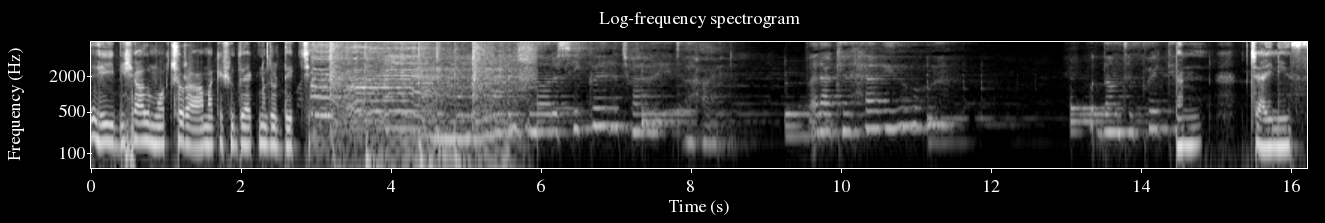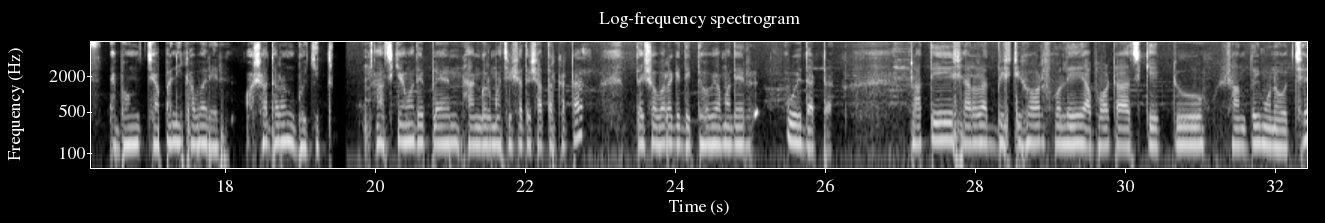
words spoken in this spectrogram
এই বিশাল মৎস্যরা আমাকে শুধু এক নজর দেখছে. চাইনিজ এবং জাপানি খাবারের অসাধারণ বৈচিত্র্য। আজকে আমাদের প্ল্যান হাঙ্গর মাছের সাথে সাঁতার কাটা। তাই সবার আগে দেখতে হবে আমাদের ওয়েদারটা রাতে সারা রাত বৃষ্টি হওয়ার ফলে আবহাওয়াটা আজকে একটু শান্তই মনে হচ্ছে।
